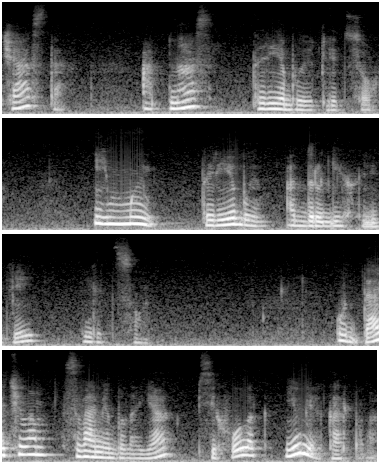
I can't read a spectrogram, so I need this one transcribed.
часто от нас требует лицо. И мы требуем от других людей лицо. Удачи вам! С вами была я, психолог Юлия Карпова.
